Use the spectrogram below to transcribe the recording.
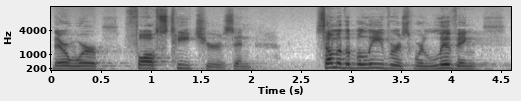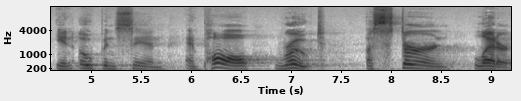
there were false teachers, and some of the believers were living in open sin. And Paul wrote a stern letter.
